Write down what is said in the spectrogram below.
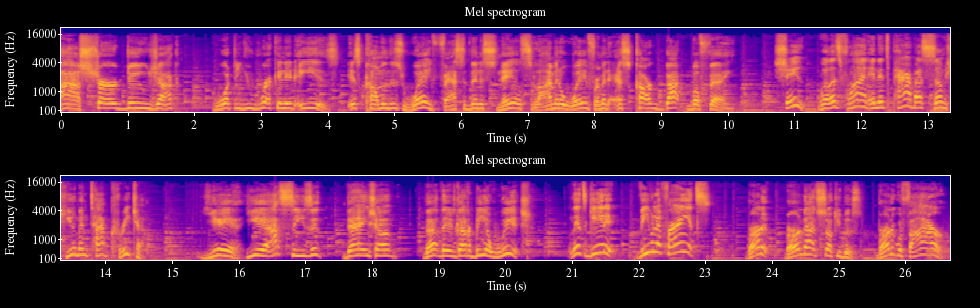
I sure do, Jacques. What do you reckon it is? It's coming this way faster than a snail sliming away from an escargot buffet. Shoot, well, it's flying and it's powered by some human type creature. Yeah, yeah, I sees it. Dang, Jacques, that there's gotta be a witch. Let's get it! Vive la France! Burn it! Burn that succubus! Burn it with fire!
